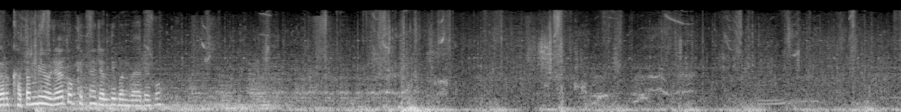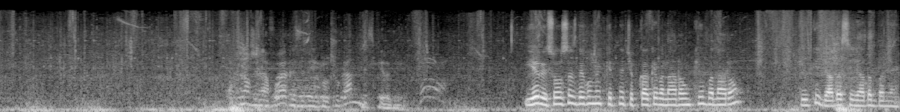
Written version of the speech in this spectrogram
अगर ख़त्म भी हो जाए तो कितने जल्दी बन रहा है, देखो. ये रिसोर्सेज देखो मैं कितने चिपका के बना रहा हूँ, क्यों बना रहा हूँ क्योंकि ज़्यादा से ज़्यादा बने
